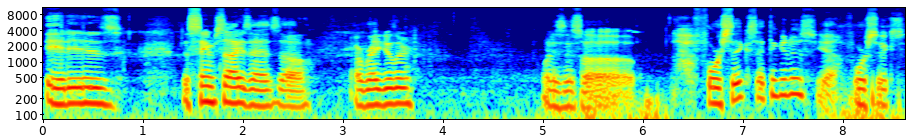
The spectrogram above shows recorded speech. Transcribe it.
It is the same size as uh, a regular. What is this? Uh, four six, I think it is. Yeah, four six.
